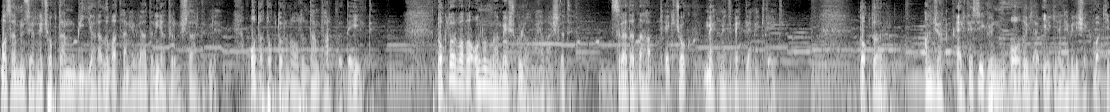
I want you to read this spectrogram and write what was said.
Masanın üzerine çoktan bir yaralı vatan evladını yatırmışlardı bile. O da doktorun oğlundan farklı değildi. Doktor baba onunla meşgul olmaya başladı. Sırada daha pek çok Mehmet beklemekteydi. Doktor ancak ertesi gün oğluyla ilgilenebilecek vakit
